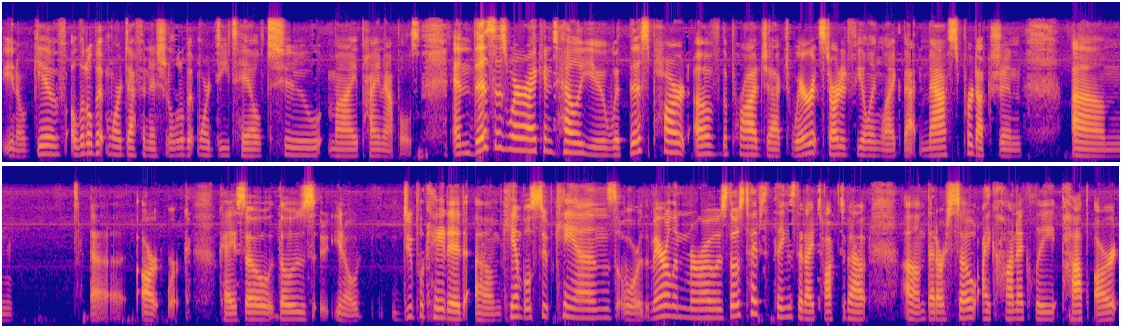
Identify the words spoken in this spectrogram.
you know, give a little bit more definition, a little bit more detail to my pineapples. And this is where I can tell you with this part of the project where it started feeling like that mass production um, uh, artwork. Okay, so those, you know, duplicated um, Campbell's soup cans or the Marilyn Monroe's, those types of things that I talked about um, that are so iconically pop art.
